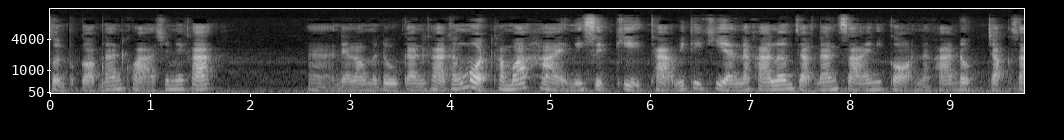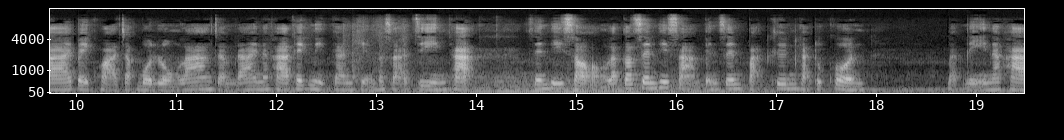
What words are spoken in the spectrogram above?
ส่วนประกอบด้านขวาใช่ไหมคะอ่าเดี๋ยวเรามาดูกันค่ะ ทั้งหมดคำว่าหายมี 10 ขีดค่ะ วิธีเขียนนะคะ เริ่มจากด้านซ้ายนี้ก่อนนะคะ จากซ้ายไปขวาจากบนลงล่างจำได้นะคะ เทคนิคการเขียนภาษาจีนค่ะ เส้นที่ 2 แล้วก็เส้นที่ 3 เป็นเส้นปัดขึ้นค่ะทุกคนแบบนี้นะคะ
